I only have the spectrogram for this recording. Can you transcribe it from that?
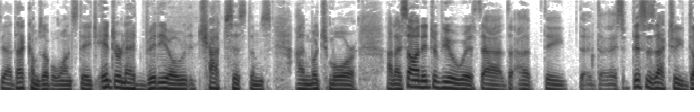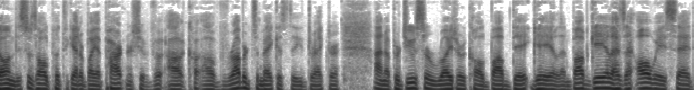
Yeah, that comes up at one stage. Internet video chat systems and much more. And I saw an interview with uh, the, uh, the this is actually done. This was all put together by a partnership of, uh, Robert Zemeckis, the director, and a producer writer called Bob Gale. And Bob Gale has always said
